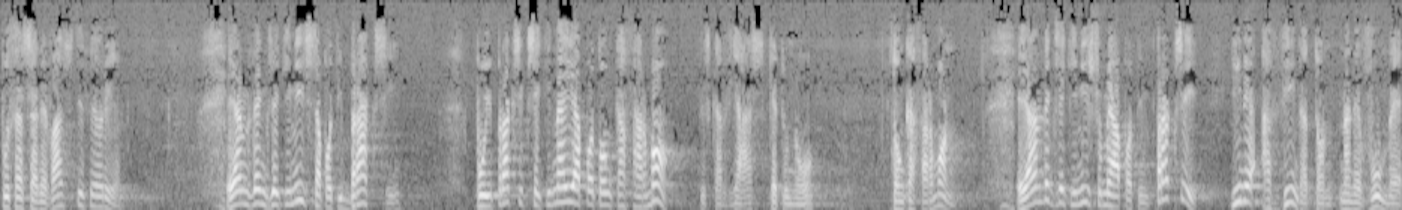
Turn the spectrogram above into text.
που θα σε ανεβάσει τη θεωρία. Εάν δεν ξεκινήσεις από την πράξη που η πράξη ξεκινάει από τον καθαρμό της καρδιάς και του νου των καθαρμών. Εάν δεν ξεκινήσουμε από την πράξη είναι αδύνατον να ανεβούμε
